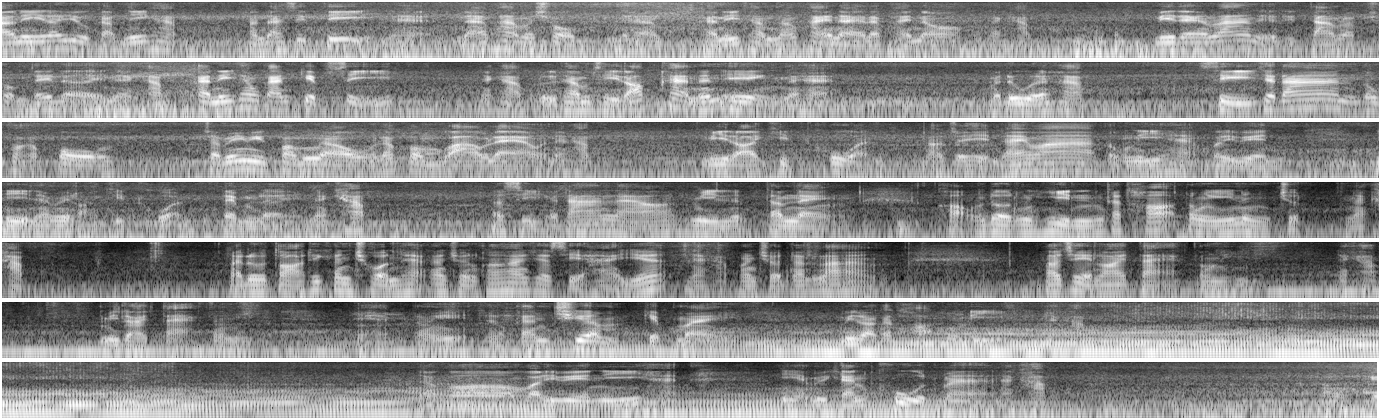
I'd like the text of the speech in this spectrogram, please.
ช้านี้เราอยู่กับนี่ครับ Honda City นะฮะน้าพามาชมนะครับคันนี้ทำทั้งภายในและภายนอกนะครับมีอะไรกันบ้างเดี๋ยวติดตามรับชมได้เลยนะครับคันนี้ทำการเก็บสีนะครับหรือทำสีรอบคันนั่นเองนะฮะมาดูนะครับ สีจะด้านตรงฝากระโปรง จะไม่มีความเงาและความวาวแล้วนะครับ มีรอยขีดข่วน เราจะเห็นได้ว่าตรงนี้ฮะบริเวณนี้นะมีรอยขีดข่วนเต็มเลยนะครับแล้วสีกระด้านแล้วมีตำแหน่งของโดนหินกระเทาะตรงนี้หนึ่งจุดนะครับ มาดูต่อที่กันชนฮะกันชนค่อนข้างจะเสียหายเยอะนะครับกันชนด้านล่าง เราจะเห็นรอยแตกตรงนี้นะครับ มีรอยแตกตรงนี้นะฮะตรงนี้ทำการเชื่อมเก็บใหม่ มีรอยกระเทาะตรงนี้นะครับ แล้วก็บริเวณนี้ฮะนี่มีการขูดมานะครับโอเค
